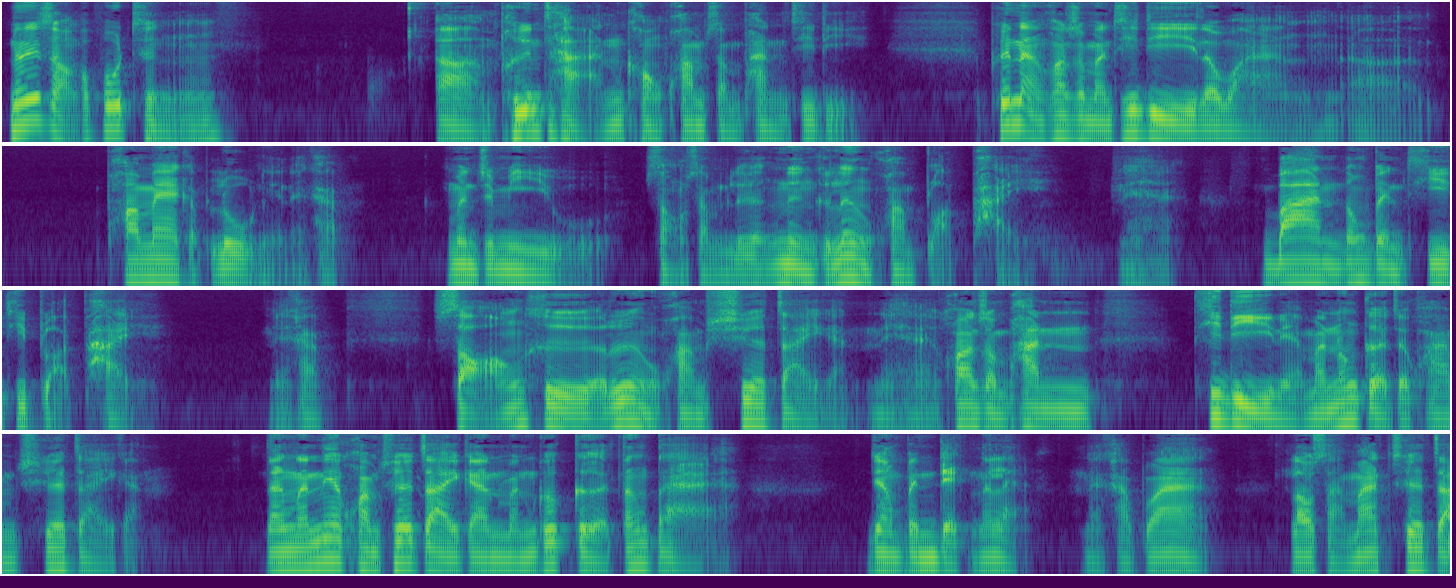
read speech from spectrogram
เรื่องที่สองก็พูดถึงพื้นฐานของความสัมพันธ์ที่ดี พื้นฐานความสัมพันธ์ที่ดีระหว่างพ่อแม่กับลูกเนี่ยนะครับ มันจะมีอยู่สองสาเรื่องหนึ่งคือเรื่องของความปลอดภัยนะฮะบ้านต้องเป็นที่ที่ปลอดภัยนะครับสองคือเรื่องของความเชื่อใจกันนะฮะความสัมพันธ์ที่ดีเนี่ยมันต้องเกิดจากความเชื่อใจกัน ดังนั้นเนี่ยความเชื่อใจกันมันก็เกิดตั้งแต่ยังเป็นเด็กนั่นแหละนะครับ ว่าเราสามารถเชื่อใจ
